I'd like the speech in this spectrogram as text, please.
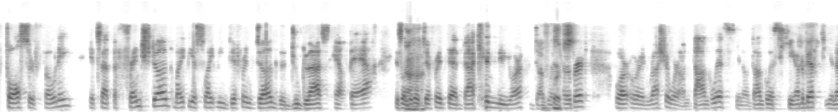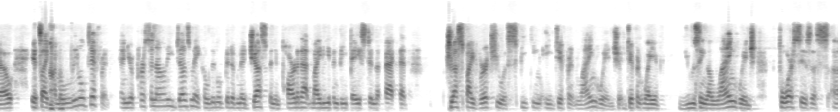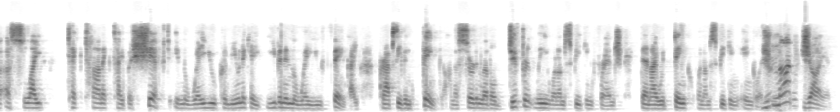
false or phony. It's that the French Doug might be a slightly different Doug. The Douglas Herbert is a uh-huh. little different than back in New York, Douglas Herbert. Or, or in Russia, where I'm Douglas, you know, Douglas Herbert, you know, it's like I'm a uh-huh. little different. And your personality does make a little bit of an adjustment. And part of that might even be based in the fact that just by virtue of speaking a different language, a different way of using a language forces a, a slight tectonic type of shift in the way you communicate, even in the way you think. I perhaps even think on a certain level differently when I'm speaking French than I would think when I'm speaking English. Yeah. Not giant,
